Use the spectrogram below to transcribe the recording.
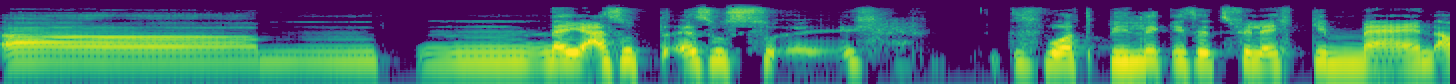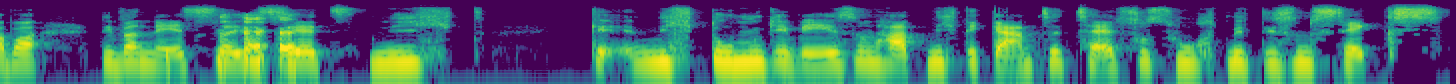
ähm, naja, also, also so, ich, das Wort billig ist jetzt vielleicht gemein, aber die Vanessa ist jetzt nicht, nicht dumm gewesen und hat nicht die ganze Zeit versucht, mit diesem Sex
